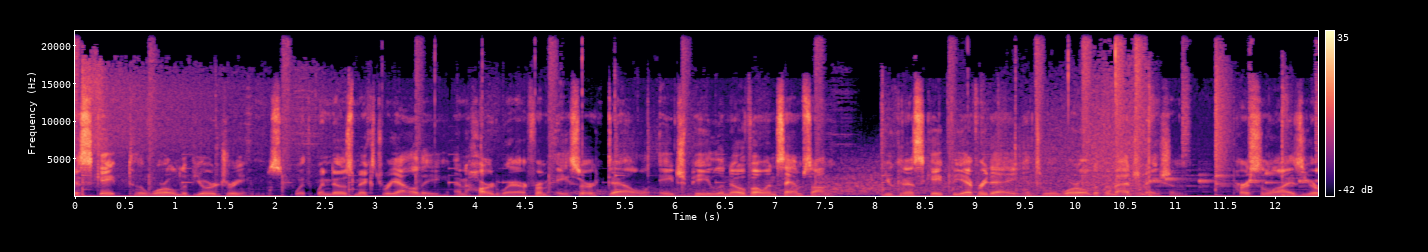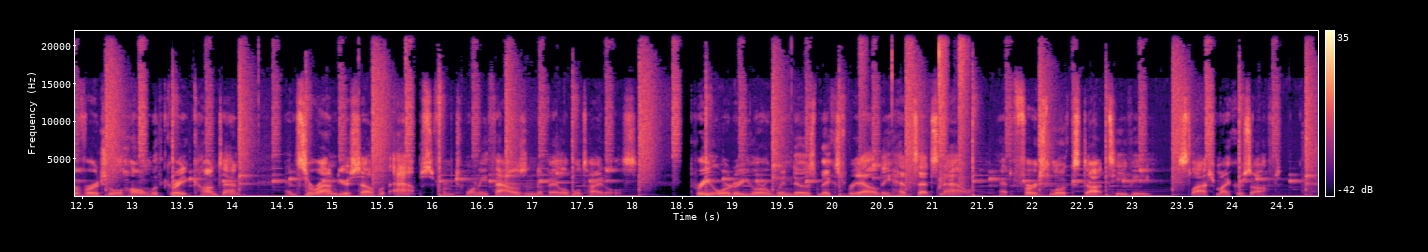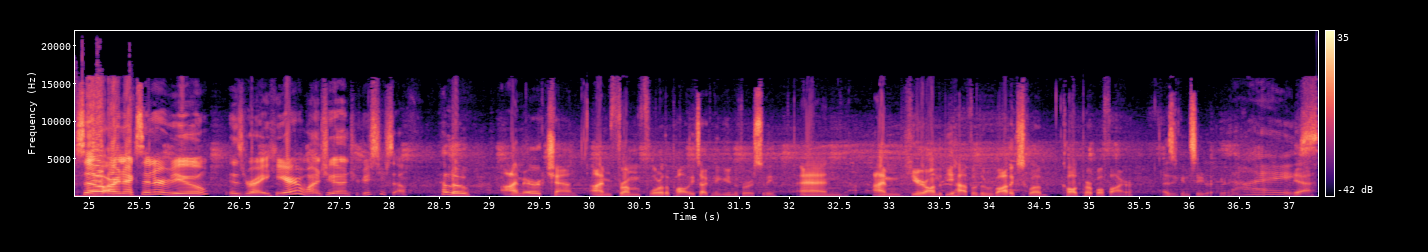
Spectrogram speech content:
Escape to the world of your dreams with Windows Mixed Reality and hardware from Acer, Dell, HP, Lenovo, and Samsung. You can escape the everyday into a world of imagination. Personalize your virtual home with great content and surround yourself with apps from 20,000 available titles. Pre-order your Windows Mixed Reality headsets now at firstlooks.tv slash Microsoft. So our next interview is right here. Why don't you go introduce yourself? Hello, I'm Eric Chan. I'm from Florida Polytechnic University, and I'm here on the behalf of the robotics club called Purple Fire, as you can see right here. Nice. Yeah.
